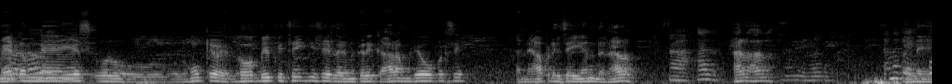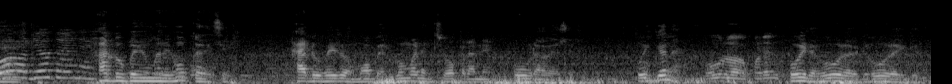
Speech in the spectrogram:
મેડમને એસી ઓલું ઓલું શું કહેવાય લો બીપી થઈ ગઈ છે એટલે એને ઘડીક આરામ દેવો પડશે. અને આપણે જઈએ અંદર. હાલો. હા હાલો. હાલો હાલો. તમે કઈ અને- હાડુભાઈ અમારે શું કરે છે? હાડુભાઈ જો મોબાઈલ ઘુમાડે ને છોકરાને આવે છે. કોઈ ગયો ને? બોલો પડે ને. આવી ગયો દો આવી દો.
